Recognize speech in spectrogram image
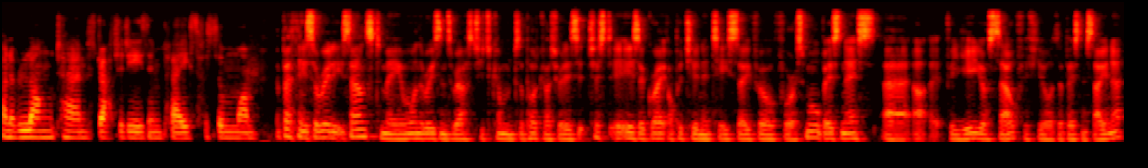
kind of long term strategies in place for someone. Bethany, it's a really it sounds to me, and one of the reasons we asked you to come to the podcast really is it just it is a great opportunity. So for for a small business, uh, uh, for you yourself, if you're the business owner,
